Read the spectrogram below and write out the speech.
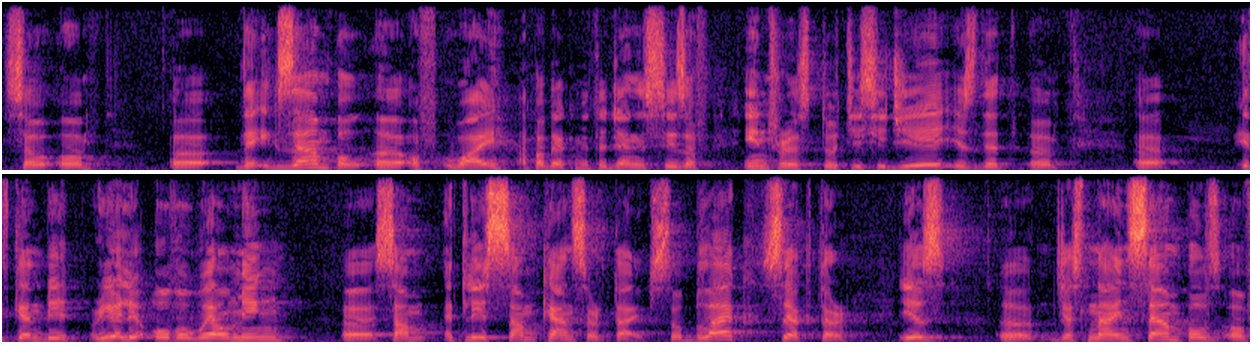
So uh, uh the example uh, of why APOBEC mutagenesis is of interest to TCGA is that uh, it can be really overwhelming some, at least some cancer types. So black sector is just nine samples of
